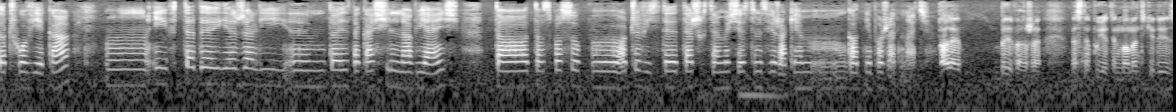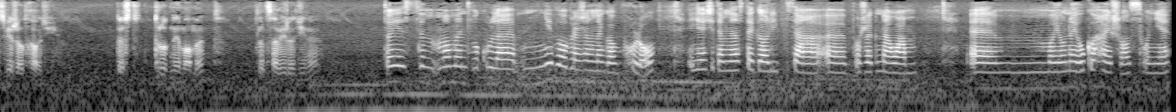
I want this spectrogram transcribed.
do człowieka. Mm, I wtedy, jeżeli to jest taka silna więź, to, to w sposób y, oczywisty też chcemy się z tym zwierzakiem mm, godnie pożegnać. Ale bywa, że następuje ten moment, kiedy zwierzę odchodzi. To jest trudny moment dla całej rodziny? To jest moment w ogóle niewyobrażalnego bólu. Ja 17 lipca e, pożegnałam moją najukochańszą sunię,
